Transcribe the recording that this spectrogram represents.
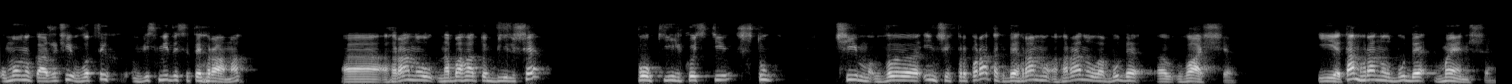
умовно кажучи, в оцих 80 грамах е, гранул набагато більше по кількості штук, чим в інших препаратах, де грану- гранула буде е, важче. І там гранул буде менше.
